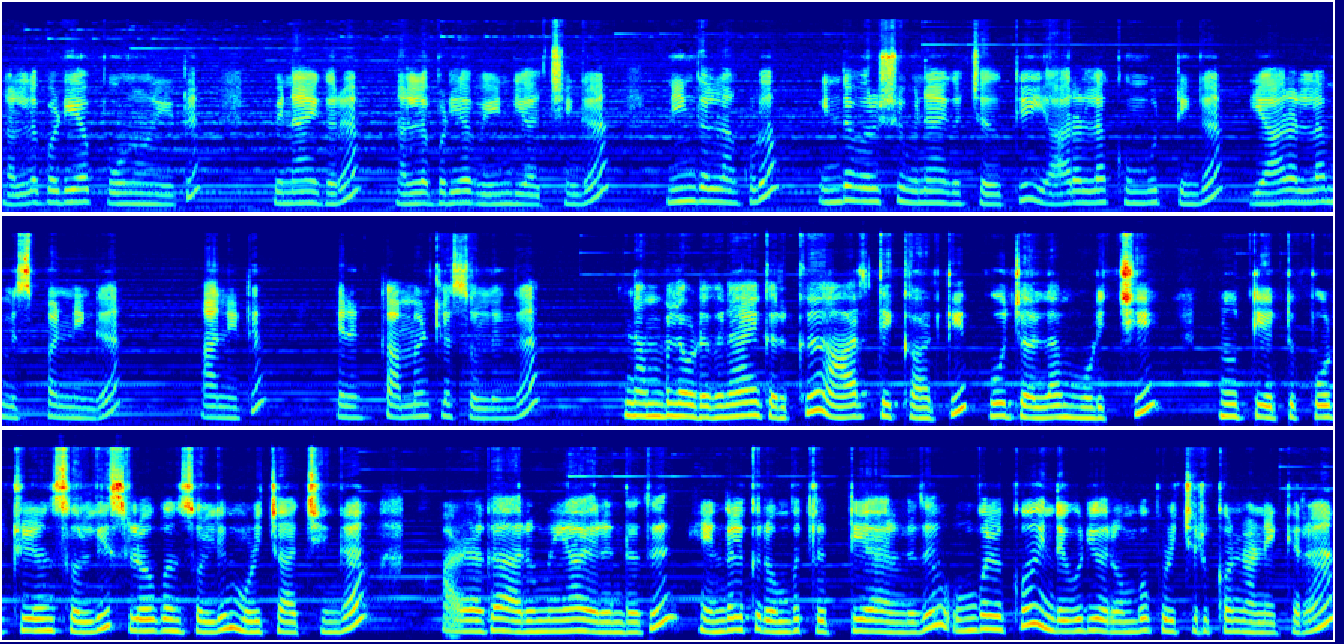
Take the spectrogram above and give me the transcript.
நல்லபடியாக போகணுன்னுட்டு விநாயகரை நல்லபடியாக வேண்டியாச்சுங்க. நீங்கள்லாம் கூட இந்த வருஷம் விநாயகர் சதுர்த்தி யாரெல்லாம் கும்பிட்டீங்க யாரெல்லாம் மிஸ் பண்ணீங்க ஆனிட்டு எனக்கு கமெண்ட்டில் சொல்லுங்கள் நம்மளோட விநாயகருக்கு ஆர்த்தி காட்டி பூஜைலாம் முடித்து நூற்றி எட்டு போற்றியும் சொல்லி ஸ்லோகம் சொல்லி முடிச்சாச்சுங்க. அழகாக அருமையாக இருந்தது. எங்களுக்கு ரொம்ப திருப்தியாக இருந்தது. உங்களுக்கும் இந்த வீடியோ ரொம்ப பிடிச்சிருக்கும்னு நினைக்கிறேன்.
